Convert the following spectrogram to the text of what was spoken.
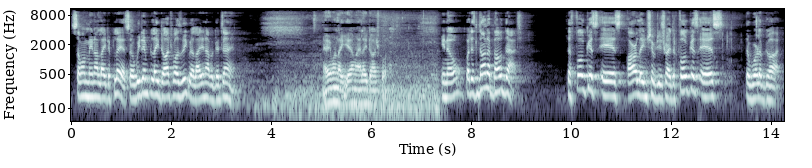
Someone may not like to play it. So we didn't play dodgeball this week. Well, I didn't have a good time. Everyone like, yeah, I like dodgeball. You know, but it's not about that. The focus is our relationship with Jesus Christ. The focus is the Word of God.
